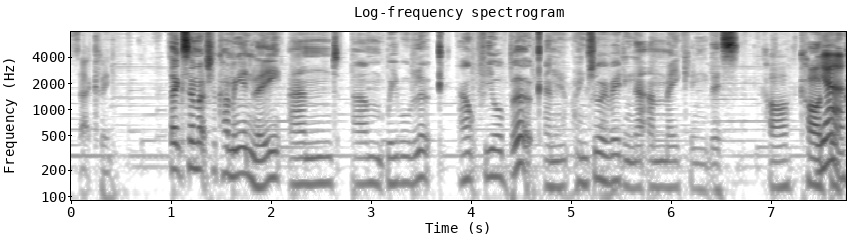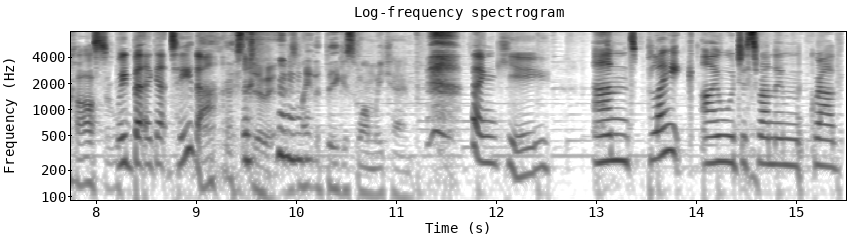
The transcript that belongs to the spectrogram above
Exactly. Thanks so much for coming in, Lee, and um, we will look out for your book and enjoy reading that and making this car- cardboard yeah. castle. We'd better get to that. Let's do it. Let's make the biggest one we can. Thank you. And Blake, I will just run and grab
